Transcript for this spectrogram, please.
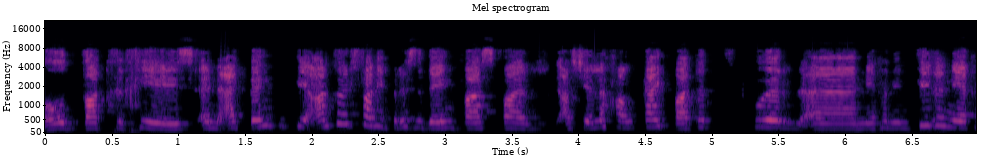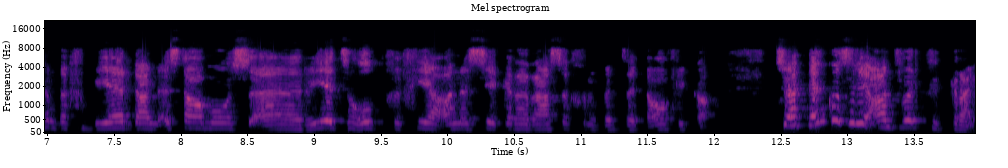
hulp wat gegee is en ek dink die antwoord van die president was vir as jy gaan kyk wat het voor uh 1994 gebeur dan is daar mos uh reeds hulp gegee aan 'n sekere rassegroep in Suid-Afrika. So ek dink ons het die antwoord gekry.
